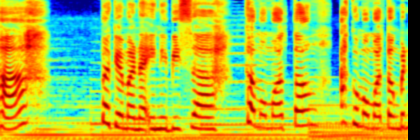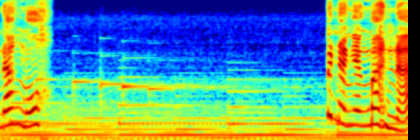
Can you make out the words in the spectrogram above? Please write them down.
Hah? Bagaimana ini bisa? Kamu motong, aku memotong benangmu. Benang yang mana?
